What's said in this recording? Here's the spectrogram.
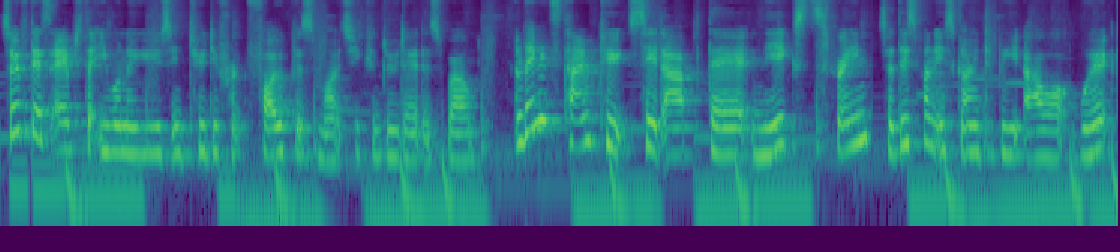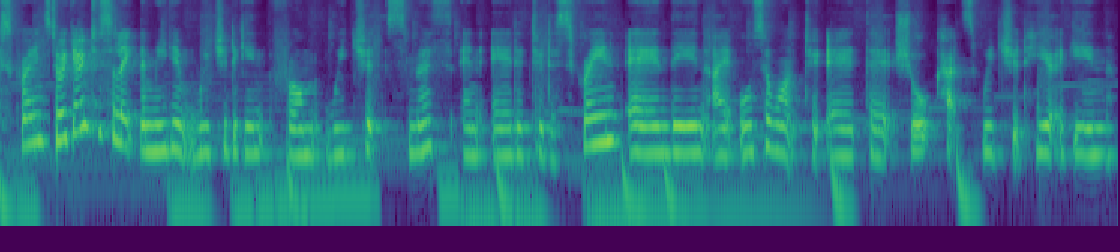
So if there's apps that you want to use in two different focus modes, you can do that as well. And then it's time to set up the next screen. So this one is going to be our work screen. So we're going to select the medium widget again from widget Smith and add it to the screen. And then I also want to add the shortcuts widget here again.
